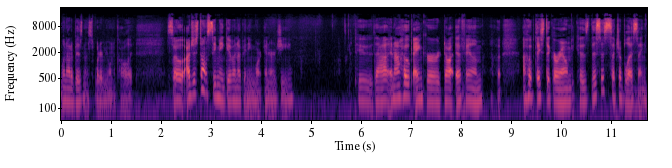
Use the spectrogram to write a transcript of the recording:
went out of business, whatever you want to call it. So I just don't see me giving up any more energy to that. And I hope Anchor.fm, I hope they stick around because this is such a blessing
